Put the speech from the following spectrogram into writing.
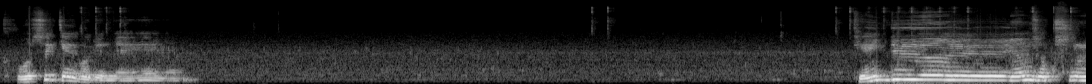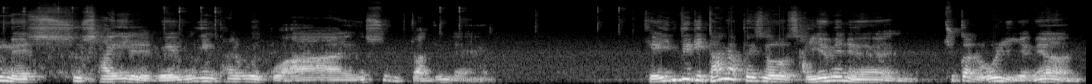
그것을 깨버렸네. 개인들 연속 수익 매수 4일 외국인 팔고 있고, 아, 이거 수급도 안 좋네. 개인들이 단합해서 살려면은, 주가를 올리려면,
